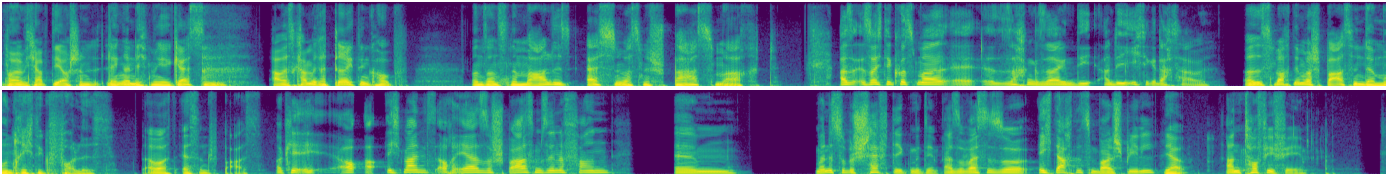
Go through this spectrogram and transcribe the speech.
vor allem, ich habe die auch schon länger nicht mehr gegessen, aber es kam mir gerade direkt in den Kopf. Und sonst normales Essen, was mir Spaß macht. Also soll ich dir kurz mal äh, Sachen sagen, die, an die ich dir gedacht habe? Also es macht immer Spaß, wenn der Mund richtig voll ist. Da macht Essen Spaß. Okay, ich, ich meine jetzt auch eher so Spaß im Sinne von, ähm, man ist so beschäftigt mit dem. Also weißt du so, ich dachte zum Beispiel Ja. an Toffifee. Ich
